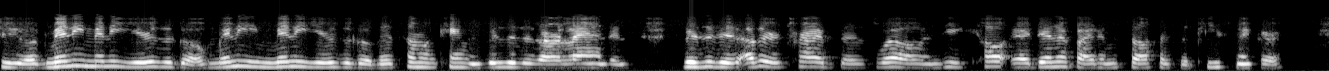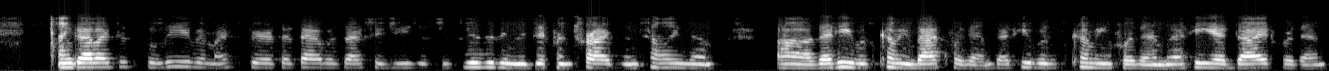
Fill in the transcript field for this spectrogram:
to uh, many, many years ago, many, many years ago, that someone came and visited our land and visited other tribes as well, and he called, identified himself as the peacemaker. And God, I just believe in my spirit that that was actually Jesus just visiting the different tribes and telling them uh, that he was coming back for them, that he was coming for them, that he had died for them.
